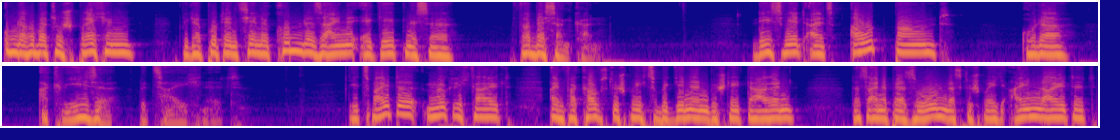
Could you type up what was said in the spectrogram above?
um darüber zu sprechen, wie der potenzielle Kunde seine Ergebnisse verbessern kann. Dies wird als Outbound oder Akquise bezeichnet. Die zweite Möglichkeit, ein Verkaufsgespräch zu beginnen, besteht darin, dass eine Person das Gespräch einleitet,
